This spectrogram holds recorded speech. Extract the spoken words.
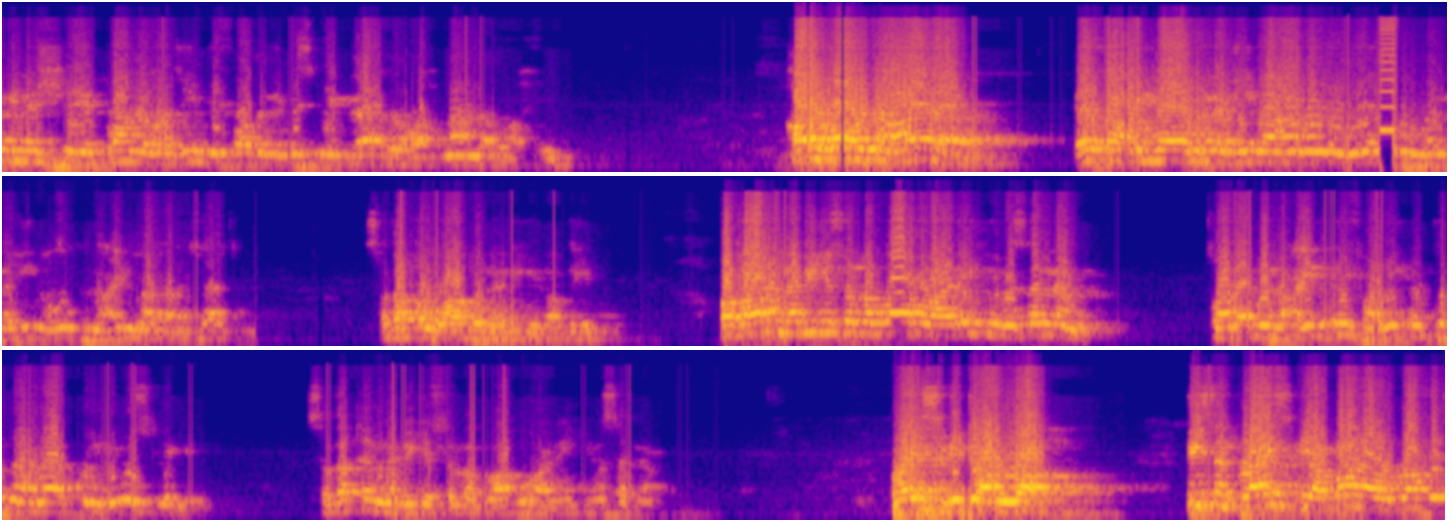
من الشيطان الرجيم بفضل بسم الله الرحمن الرحيم قال الله تعالى يرفع الله الذين آمنوا منكم والذين أوتوا العلم درجات صدق الله العلي العظيم وقال النبي صلى الله عليه وسلم طلب العلم فريضة على كل مسلم صدق النبي صلى الله عليه وسلم Praise be to Allah. Peace and praise be upon our Prophet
